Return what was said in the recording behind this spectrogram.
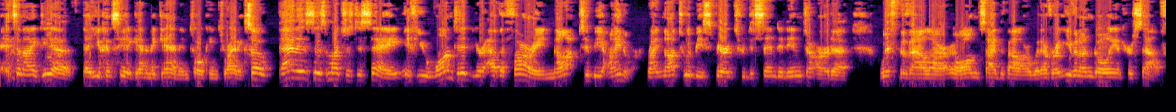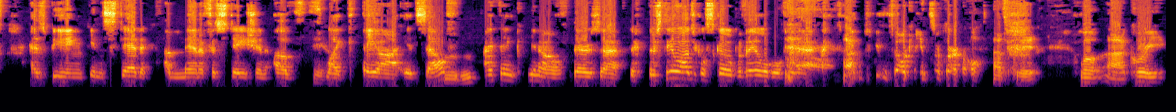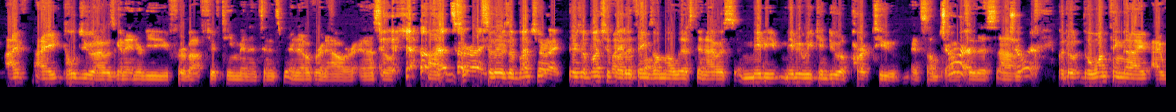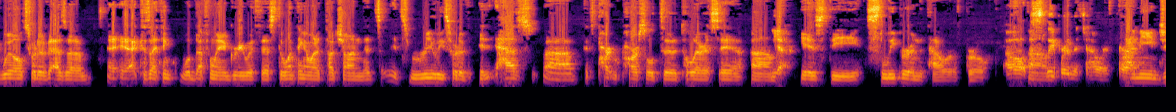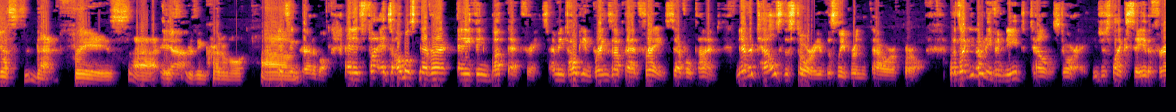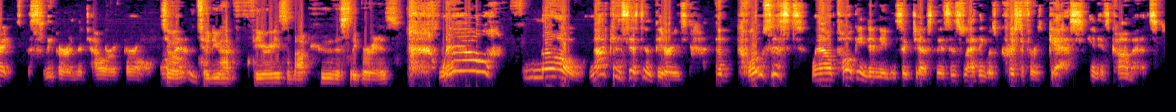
It's an idea that you can see again and again in Tolkien's writing. So that is as much as to say, if you wanted your Avathari not to be Ainur, right, not to be spirits who descended into Arda with the Valar, alongside the Valar, whatever, even Ungoliant herself, as being instead a manifestation of Yeah. like Ea itself. hmm I think you know there's uh, there's theological scope available for that in Tolkien's world. That's great. Well, uh, Corey, I I told you I was going to interview you for about 15 minutes, and it's been over an hour. And so, yeah, uh, that's so, all right. so there's a bunch That's of right. there's a bunch of other things on the list, and I was maybe maybe we can do a part two at some point Sure. to this. Um, sure. But the, the one thing that I, I will sort of as a because I think we'll definitely agree with this. The one thing I want to touch on that's it's really sort of it has uh, it's part and parcel to Toleracea um, Yeah. is the sleeper in the Tower of Pearl. Oh, Um, sleeper in the tower of pearl. I mean, just that phrase uh, is, Yeah. is incredible. it's Um, incredible, and it's fun. It's almost never anything but that phrase. I mean, Tolkien brings up that phrase several times. Never tells the story of the sleeper in the tower of pearl. But it's like you don't even need to tell the story. You just like say the phrase, "the sleeper in the tower of pearl." Oh, so, man. so do you have theories about who the sleeper is? Well, no, not consistent theories. The closest, well, Tolkien didn't even suggest this. This, I think, was Christopher's guess in his comments.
